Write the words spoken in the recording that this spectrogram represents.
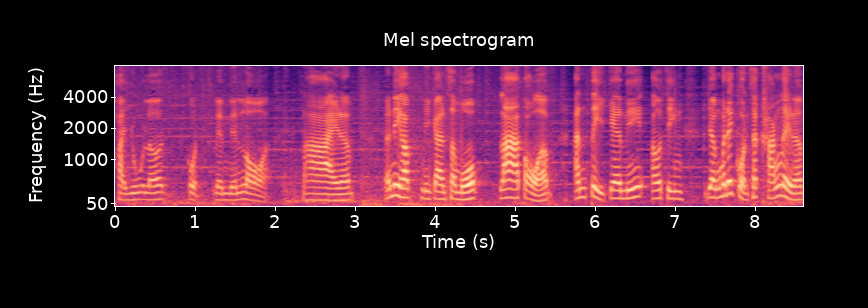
พายุแล้วกดเลมเน้นรอตายนะแล้วนี่ครับมีการสโมกล่าต่อครับ อันติเกมนี้เอาจริง ยังไม่ได้กดสักครั้งเลยนะ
